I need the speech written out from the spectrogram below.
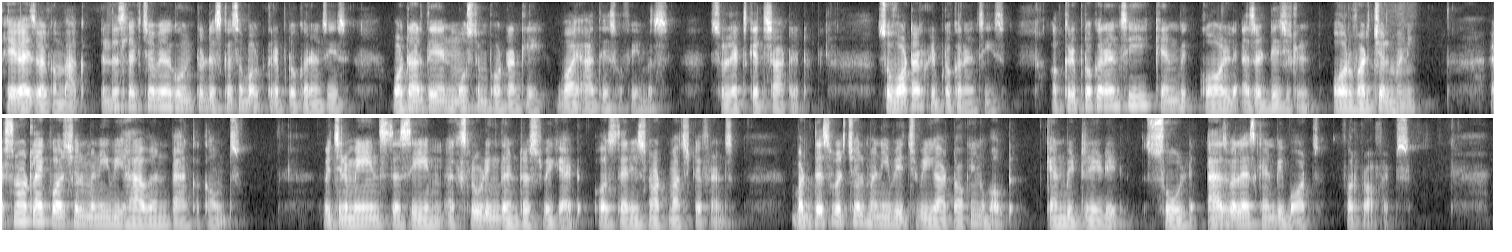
Hey guys, welcome back. In this lecture, we are going to discuss about cryptocurrencies. What are they, and most importantly, why are they so famous? So let's get started. So, what are cryptocurrencies? A cryptocurrency can be called as a digital or virtual money. It's not like virtual money we have in bank accounts, which remains the same excluding the interest we get, because there is not much difference. But this virtual money which we are talking about can be traded, sold, as well as can be bought for profits.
